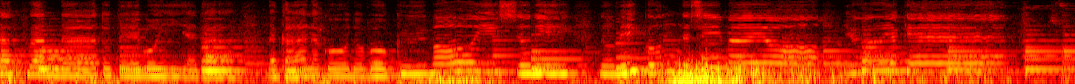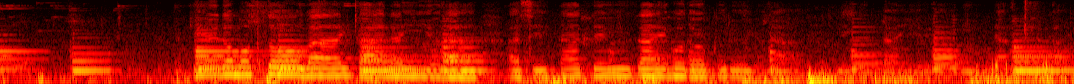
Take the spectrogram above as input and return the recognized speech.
が不安だとても嫌だ。だからこの僕も一緒に飲み込んでしまえよ。夕焼け。だけどもそうはいかないよな。明日ってうざいほど来るよな。眠たいよりみんな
